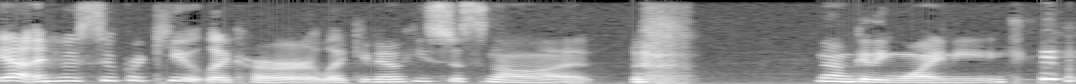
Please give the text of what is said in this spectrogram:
yeah, and who's super cute like her. Like you know, he's just not. now I'm getting whiny.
